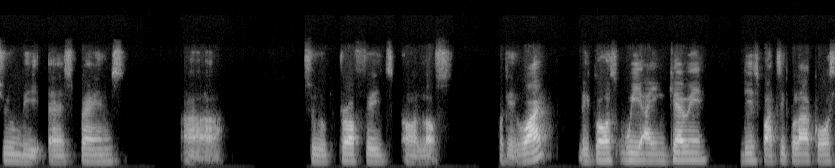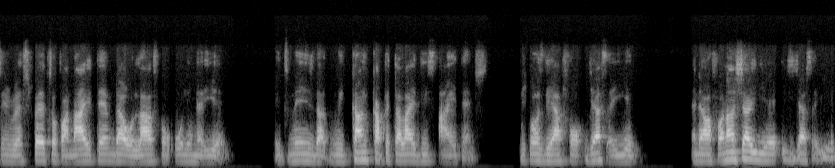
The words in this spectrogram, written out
should be expensed uh, to profit or loss. Okay, why? Because we are incurring this particular cost in respect of an item that will last for only a year. It means that we can't capitalize these items because they are for just a year. And our financial year is just a year,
